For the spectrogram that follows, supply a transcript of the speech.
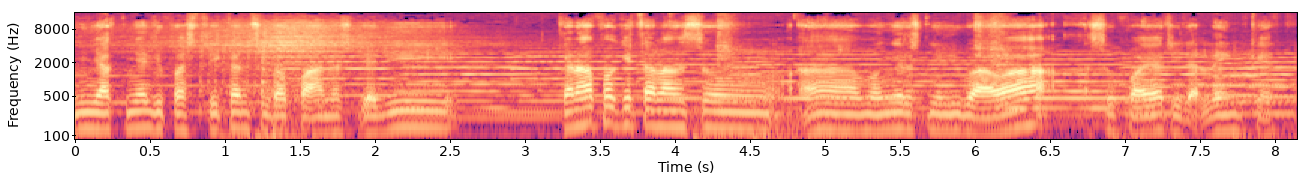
minyaknya dipastikan sudah panas. Jadi kenapa kita langsung uh, mengirisnya di bawah supaya tidak lengket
